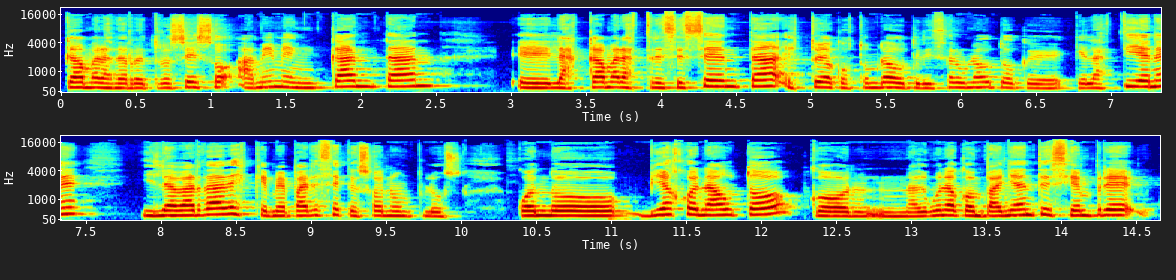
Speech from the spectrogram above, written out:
Cámaras de retroceso, a mí me encantan eh, las cámaras 360, estoy acostumbrado a utilizar un auto que, que las tiene y la verdad es que me parece que son un plus. Cuando viajo en auto con algún acompañante siempre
